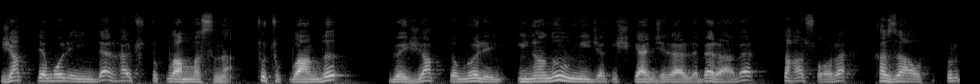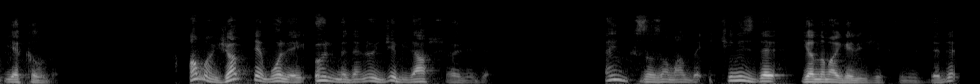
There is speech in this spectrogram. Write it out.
Jacques de Molay'in derhal tutuklanmasına tutuklandı. Ve Jacques de Molay inanılmayacak işkencelerle beraber daha sonra kaza oturtulup yakıldı. Ama Jacques de Molay ölmeden önce bir laf söyledi. En kısa zamanda ikiniz de yanıma geleceksiniz dedi.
